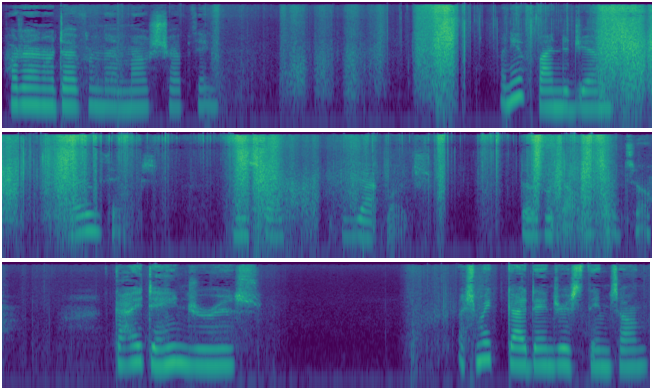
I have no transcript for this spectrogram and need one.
How did I not die from that mousetrap thing? I need to find a gym. No thanks. That much. That was what that one said, so. Guy Dangerous. I should make Guy Dangerous theme song.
